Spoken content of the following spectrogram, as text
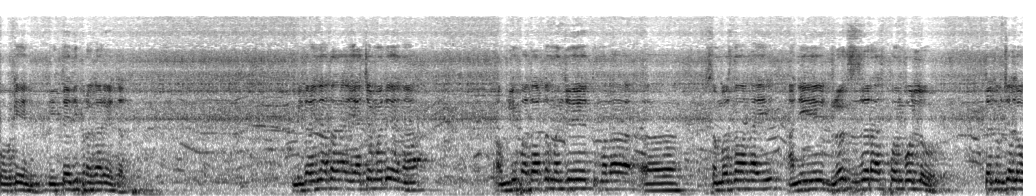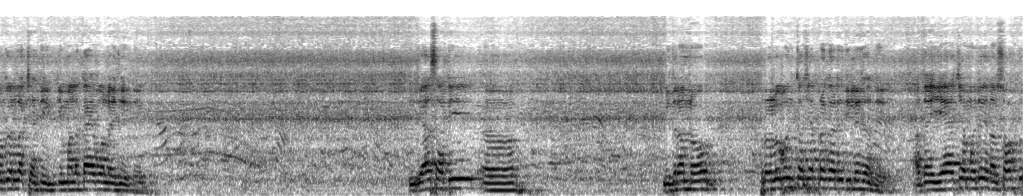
कोकेन इत्यादी प्रकार येतात. मित्रांनो आता याच्यामध्ये आहे ना अंमली पदार्थ म्हणजे तुम्हाला समजणार नाही आणि ड्रग्ज जर आपण बोललो तर तुमच्या लवकर लक्षात येईल की मला काय बोलायचं आहे ते. यासाठी मित्रांनो प्रलोभन कशा प्रकारे दिले जाते? आता याच्यामध्ये ना सॉफ्ट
